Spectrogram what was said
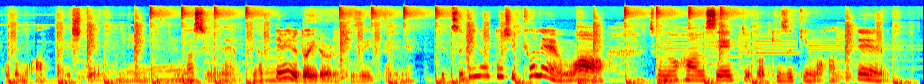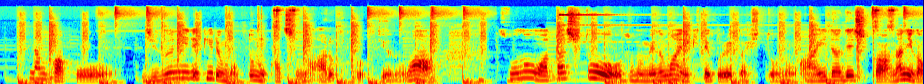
こともあったりして、うんありますよね。やってみるといろいろ気づいたりね。で次の年去年はその反省っていうか気づきもあってなんかこう自分にできる最も価値のあることっていうのはその私とその目の前に来てくれた人の間でしか何が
